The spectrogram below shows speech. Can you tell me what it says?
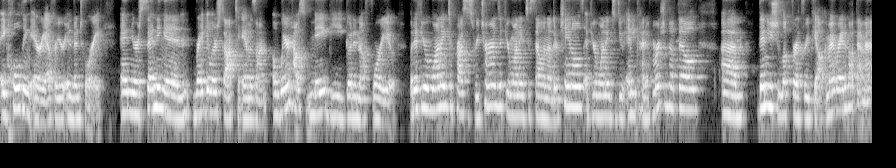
a holding area for your inventory and you're sending in regular stock to Amazon, a warehouse may be good enough for you. But if you're wanting to process returns, if you're wanting to sell in other channels, if you're wanting to do any kind of merchant fulfilled, um, then you should look for a 3PL. Am I right about that, Matt?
